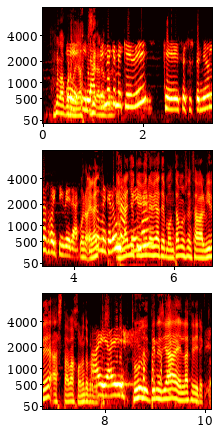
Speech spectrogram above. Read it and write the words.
No me acuerdo Eh, ya. y la pena que me quedé que se suspendieron las goitiberas. Bueno, el año, me quedó el una año que viene, vea, te montamos en Zabalvide hasta abajo, no te preocupes. Ay, ay. Tú tienes ya enlace directo.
